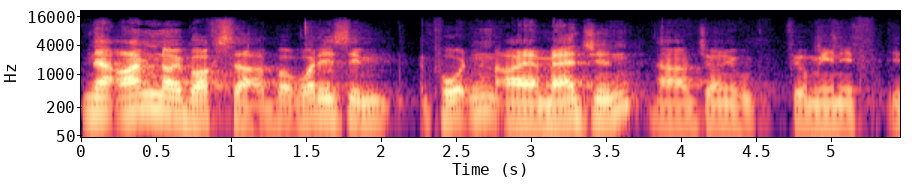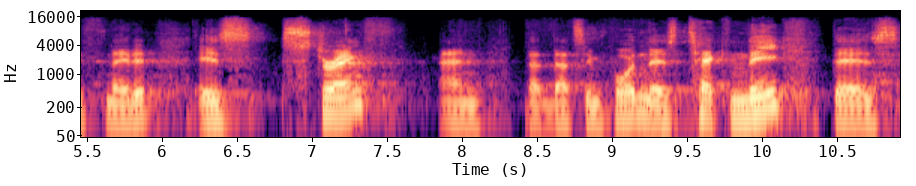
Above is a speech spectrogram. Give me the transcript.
now, I'm no boxer, but what is important, I imagine, uh, Johnny will fill me in if, if needed, is strength, and that, that's important. There's technique, there's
